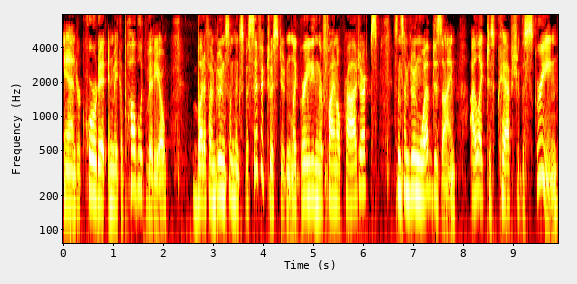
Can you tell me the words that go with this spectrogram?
and record it and make a public video but if I'm doing something specific to a student, like grading their final projects, since I'm doing web design, I like to capture the screen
